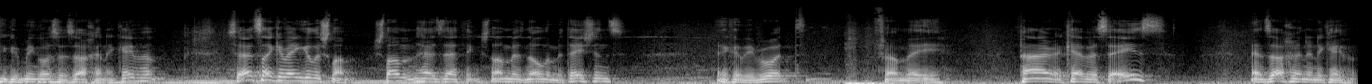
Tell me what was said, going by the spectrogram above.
You could bring also zach and a keva. So that's like a regular shlam. Shlam has that thing. Shlam has no limitations. It can be brought from a par, a kevis, a and zachar and a keva.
